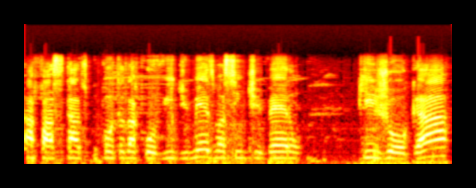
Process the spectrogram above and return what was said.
afastados por conta da Covid, mesmo assim tiveram que jogar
